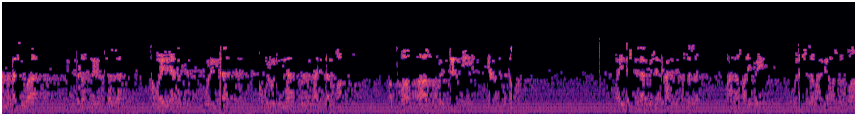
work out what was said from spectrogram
اما ما سوى من سنه النبي صلى الله عليه وسلم أو غيرها من قبور الناس أو بيوت الناس كل ذلك لا يطاف الطواف خاص بالتحليل كما تقدم وعند السلام يسلم على النبي صلى الله عليه وسلم وعلى صاحبيه السلام عليك رسول الله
